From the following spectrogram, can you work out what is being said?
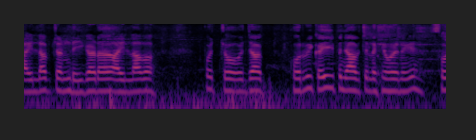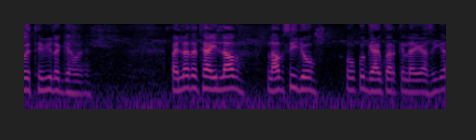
I love Chandigarh I love ਪੁੱਚੋ ਜਾਂ ਹੋਰ ਵੀ ਕਈ ਪੰਜਾਬ 'ਚ ਲਿਖੇ ਹੋਏ ਨੇਗੇ, ਸੋ ਇੱਥੇ ਵੀ ਲੱਗਿਆ ਹੋਇਆ ਹੈ। ਪਹਿਲਾਂ ਤਾਂ ਇੱਥੇ ਆਈ ਲਵ ਲਵ ਸੀ ਜੋ, ਉਹ ਕੋਈ ਗੈਪ ਕਰਕੇ ਲੈ ਗਿਆ ਸੀਗਾ।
